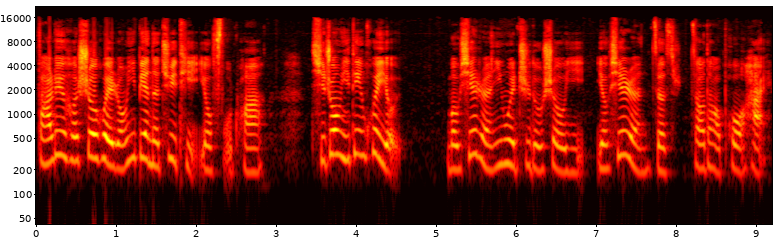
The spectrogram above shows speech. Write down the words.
法律和社会容易变得具体又浮夸，其中一定会有某些人因为制度受益，有些人则遭到迫害。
